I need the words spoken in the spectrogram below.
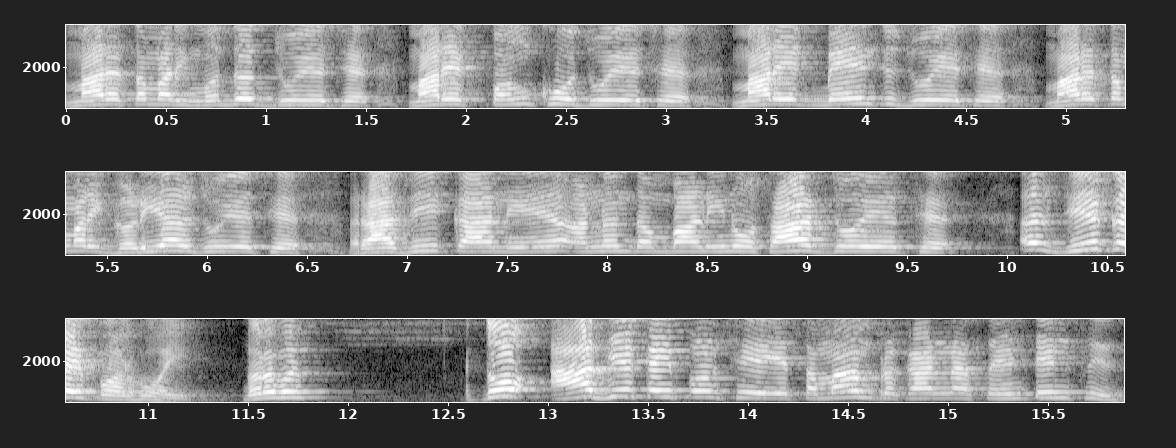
મારે તમારી મદદ જોઈએ છે, મારે એક પંખો જોઈએ છે, મારે એક બેન્ચ જોઈએ છે, મારે તમારી ઘડિયાળ જોઈએ છે રાધિકાને અનંત અંબાણીનો સાથ જોઈએ છે. જે કંઈ પણ હોય, બરાબર? તો આ જે કંઈ પણ છે એ તમામ પ્રકારના સેન્ટેન્સીસ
